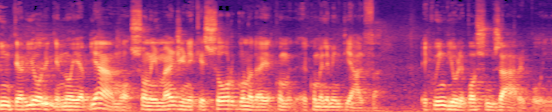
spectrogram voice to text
interiori che noi abbiamo sono immagini che sorgono dai, come, come elementi alfa e quindi io le posso usare poi,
